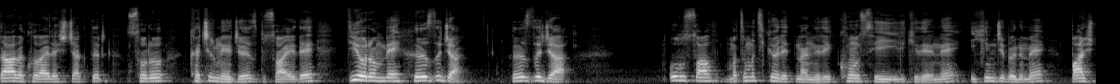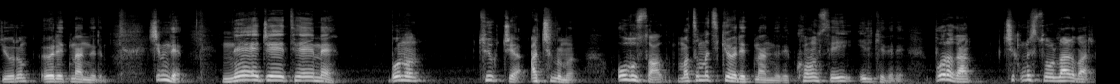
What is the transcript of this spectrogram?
daha da kolaylaşacaktır. Soru kaçırmayacağız bu sayede diyorum ve hızlıca hızlıca Ulusal Matematik Öğretmenleri Konseyi ilkelerine ikinci bölüme başlıyorum öğretmenlerim. Şimdi NCTM bunun Türkçe açılımı Ulusal Matematik Öğretmenleri Konseyi ilkeleri. Buradan çıkmış sorular var.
